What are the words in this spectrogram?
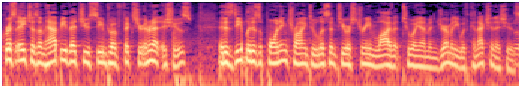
Chris H says, I'm happy that you seem to have fixed your internet issues. It is deeply disappointing trying to listen to your stream live at 2 a.m. in Germany with connection issues.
